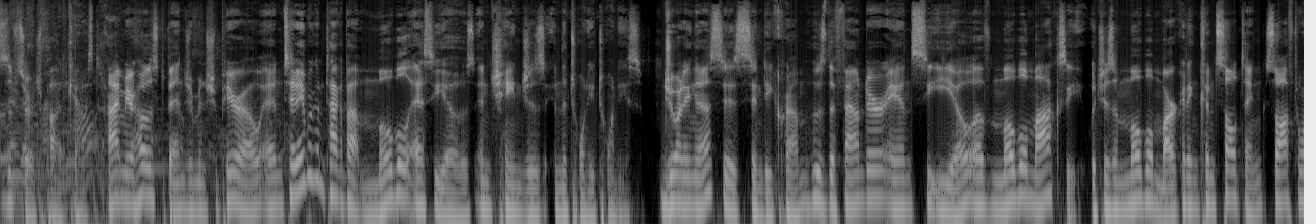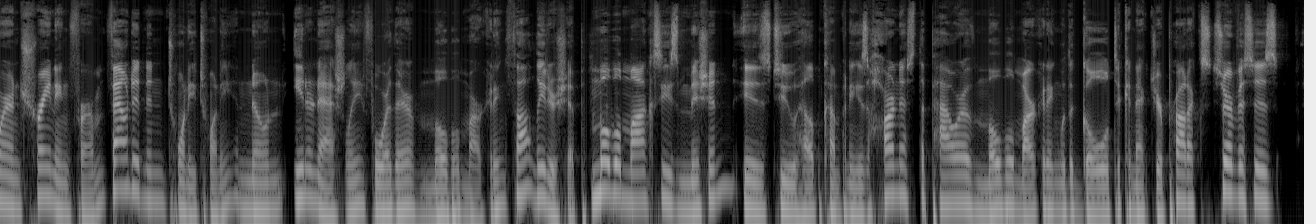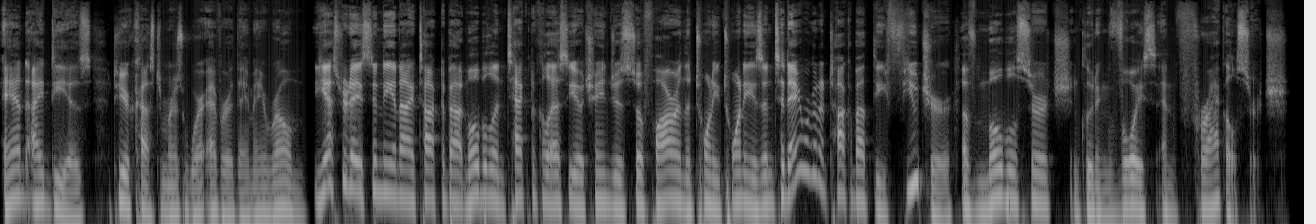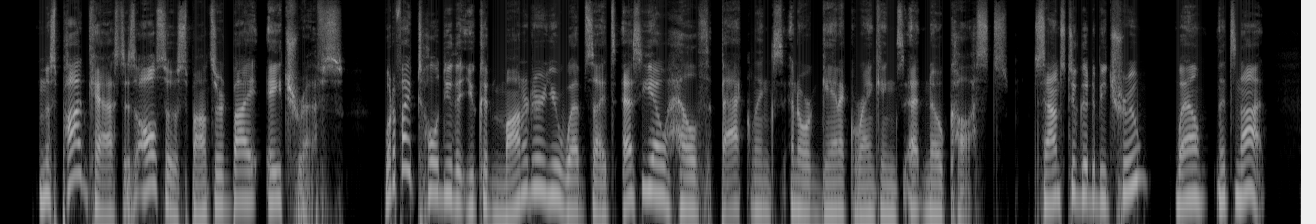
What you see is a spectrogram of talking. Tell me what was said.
Voices of Search podcast. I'm your host, Benjamin Shapiro, and today we're going to talk about mobile SEOs and changes in the 2020s. Joining us is Cindy Krum, who's the founder and CEO of Mobile Moxie, which is a mobile marketing consulting, software, and training firm founded in 2020 and known internationally for their mobile marketing thought leadership. Mobile Moxie's mission is to help companies harness the power of mobile marketing with a goal to connect your products, services, and ideas to your customers wherever they may roam. Yesterday, Cindy and I talked about mobile and technical SEO changes so far in the 2020s, and today we're going to talk about the future of mobile search, including voice and Fraggle search. And this podcast is also sponsored by Ahrefs. What if I told you that you could monitor your website's SEO health, backlinks, and organic rankings at no costs? Sounds too good to be true? Well, it's not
